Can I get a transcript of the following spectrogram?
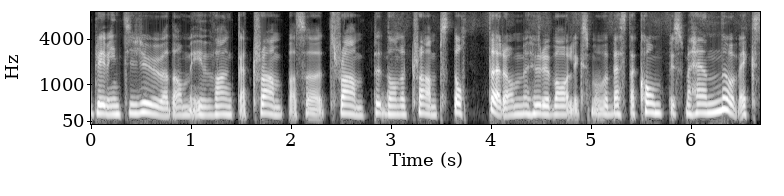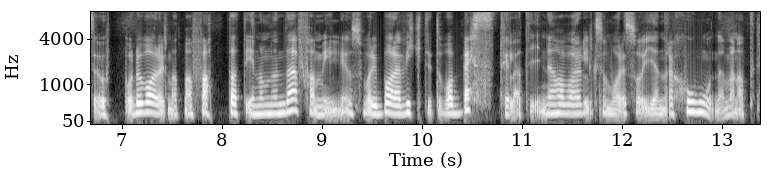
blev intervjuad om Ivanka Trump, alltså Trump, Donald Trumps dotter, om hur det var liksom att vara bästa kompis med henne och växa upp. Och då var det liksom att man fattat att inom den där familjen så var det bara viktigt att vara bäst hela tiden. Det har varit, liksom varit så i generationer. Men att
